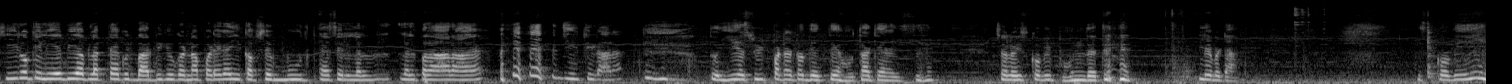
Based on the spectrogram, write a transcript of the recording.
शीरो के लिए भी अब लगता है कुछ बारबेक्यू करना पड़ेगा। ये कब से मुँह ऐसे लल ललपला रहा है। जीव चिढ़ा रहा है। तो ये स्वीट पोटैटो देखते हैं, होता क्या है इससे? चलो इसको भी भून देते हैं। ले बेटा, इसको भी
